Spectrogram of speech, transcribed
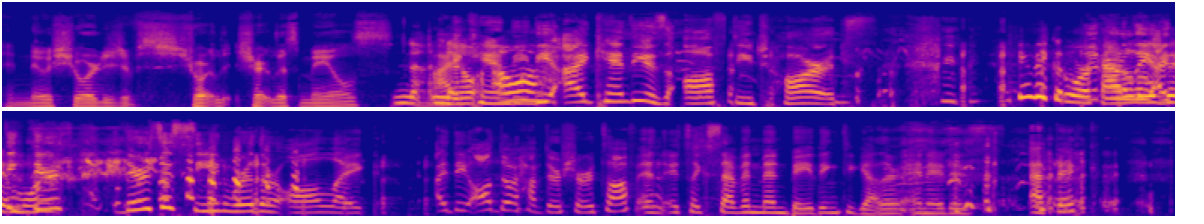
And no shortage of short, shirtless males. no, Eye no. candy. Oh, The eye candy is off the charts. i think they could work out a little I bit think more there's there's a scene where they're all like they all don't have their shirts off and it's like seven men bathing together and it is epic.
